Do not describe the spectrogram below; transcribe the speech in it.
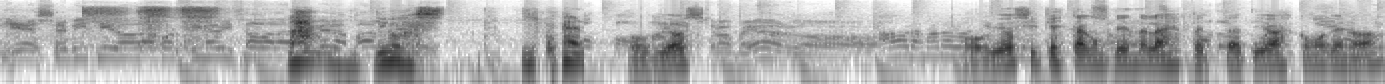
Y ese emitido da por finalizada la Ay, primera parte. Dios. Obvio, tiene sí que está cumpliendo las expectativas, ¿cómo que no?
